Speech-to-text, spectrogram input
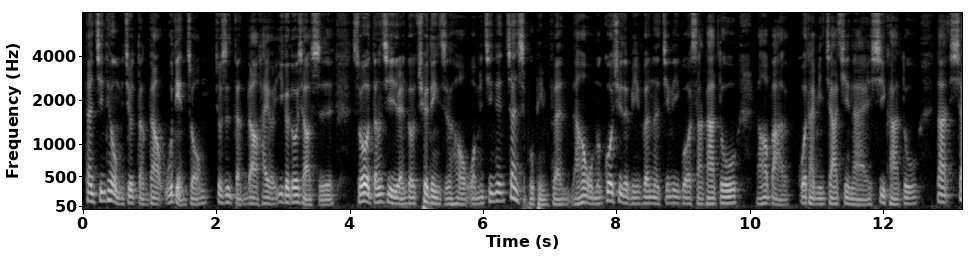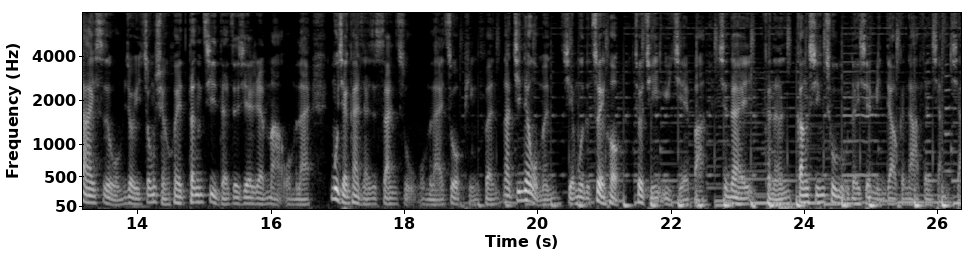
但今天我们就等到五点钟，就是等到还有一个多小时，所有登记人都确定之后，我们今天暂时不评分。然后我们过去的评分呢，经历过三卡都，然后把郭台铭加进来，细卡都。那下一次我们就以中选会登记。得这些人马，我们来目前看起来是三组，我们来做评分。那今天我们节目的最后，就请雨杰把现在可能刚新出炉的一些民调跟大家分享一下。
